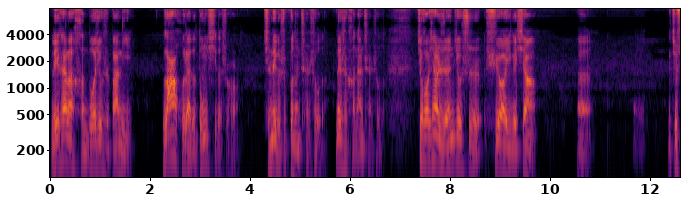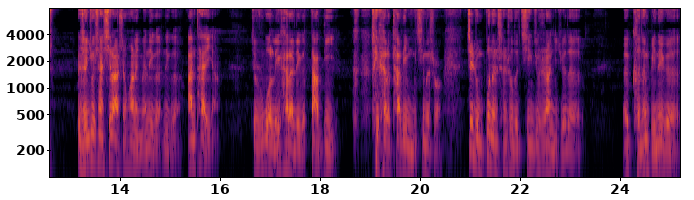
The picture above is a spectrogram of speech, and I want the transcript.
离开了很多就是把你拉回来的东西的时候，其实那个是不能承受的，那是很难承受的。就好像人就是需要一个像。呃，就是人就像希腊神话里面那个那个安泰一样，就如果离开了这个大地，离开了大地母亲的时候，这种不能承受的轻，就是让你觉得，呃，可能比那个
